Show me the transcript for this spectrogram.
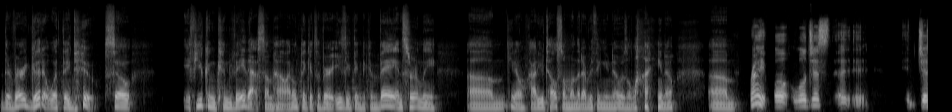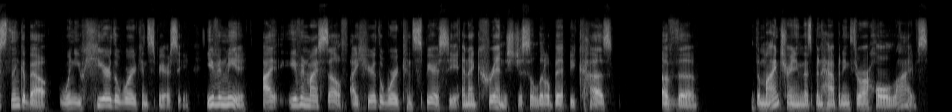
they're very good at what they do. So if you can convey that somehow, I don't think it's a very easy thing to convey. And certainly, um, you know, how do you tell someone that everything you know is a lie? You know, um, Right. Well, we'll just uh, uh, just think about when you hear the word conspiracy. Even me, I even myself, I hear the word conspiracy and I cringe just a little bit because of the the mind training that's been happening through our whole lives.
